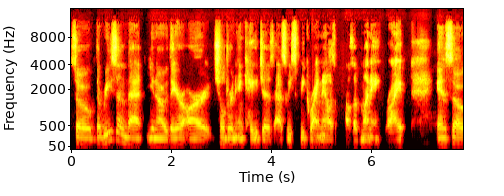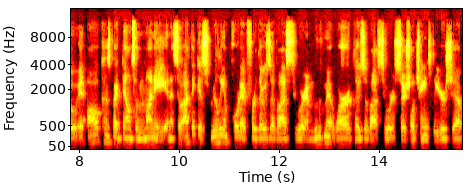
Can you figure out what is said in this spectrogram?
So the reason that you know there are children in cages as we speak right now is because of money, right? And so it all comes back down to money. And so I think it's really important for those of us who are in movement work, those of us who are in social change leadership,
